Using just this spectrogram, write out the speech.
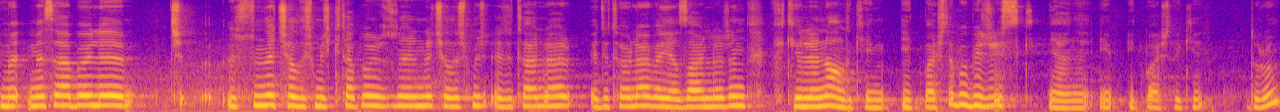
me- mesela böyle üstünde çalışmış kitaplar üzerinde çalışmış editörler editörler ve yazarların fikirlerini aldık ilk başta. Bu bir risk yani ilk baştaki durum.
